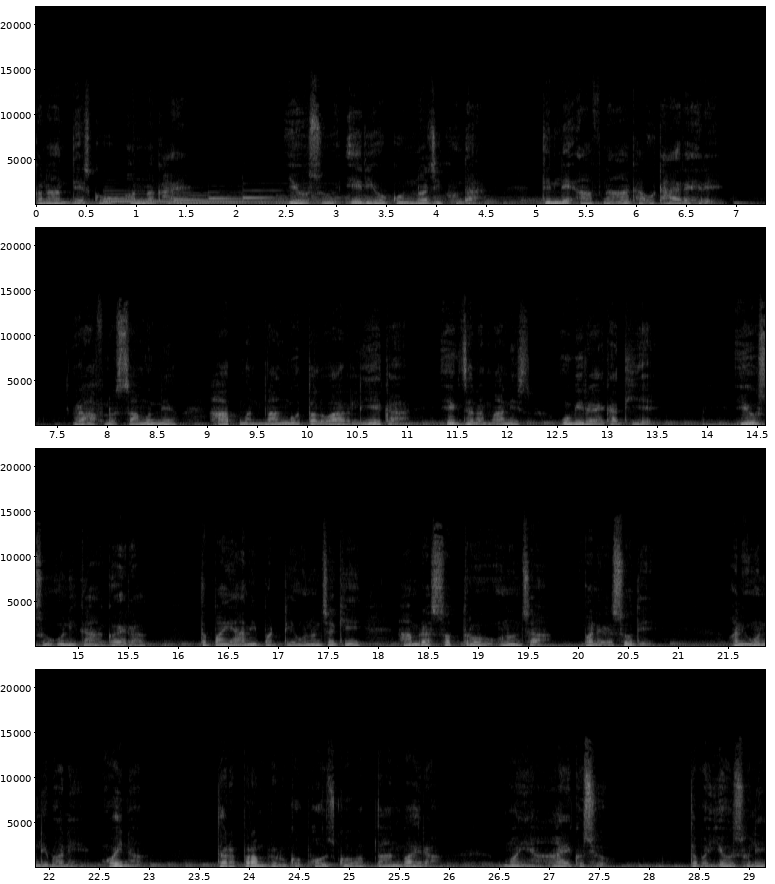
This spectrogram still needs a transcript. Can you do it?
कनान देशको अन्न खाए। यहोसु एरिहोको नजिक हुँदा तिनले आफ्ना आँखा उठाएर हेरे र आफ्नो सामुन्य हातमा नाङ्गो तलवार लिएका एकजना मानिस उभिरहेका थिए। यहोसु उनी कहाँ गएर तपाईँ हामीपट्टि हुनुहुन्छ कि हाम्रा शत्रु हुनुहुन्छ भनेर सोधे। अनि उनले भने होइन तर परमप्रभुको फौजको कप्तान भएर म यहाँ आएको छु। तब यौसुले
